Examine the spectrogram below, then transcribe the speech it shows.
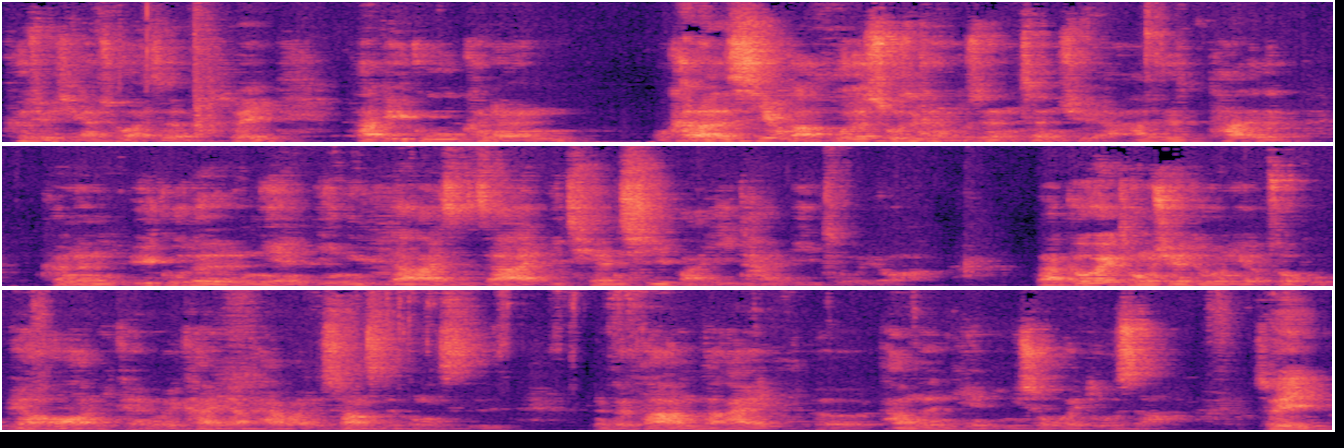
科学期刊出版社，所以他预估可能我看到的是新闻稿，不过这数字可能不是很正确啊，它这个它这个。可能预估的年盈余大概是在一千七百亿台币左右啊。那各位同学，如果你有做股票的话，你可能会看一下台湾的上市公司，那个他们大概呃他们的年营收会多少？所以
